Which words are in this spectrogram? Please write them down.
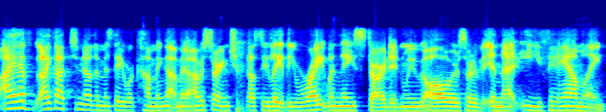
I have I got to know them as they were coming up. I mean, I was starting Chelsea lately right when they started, and we all were sort of in that E family.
